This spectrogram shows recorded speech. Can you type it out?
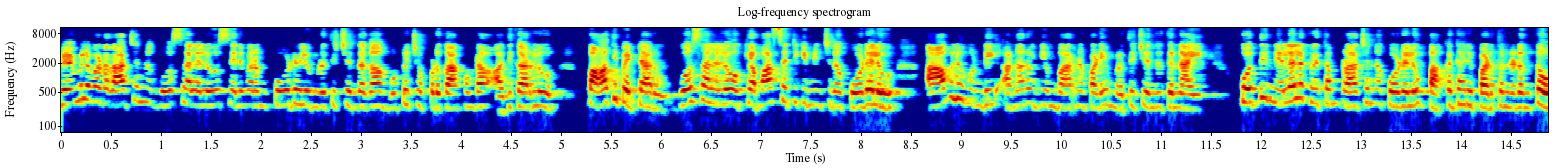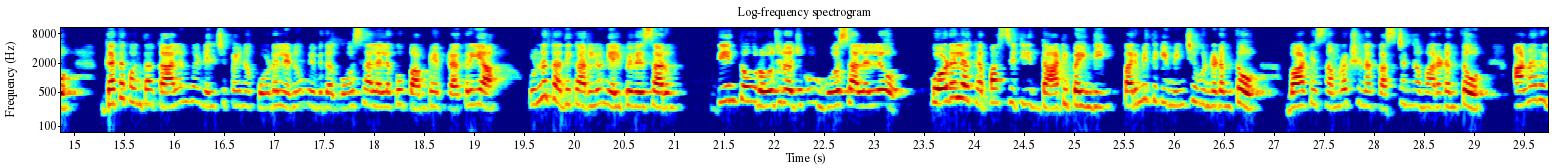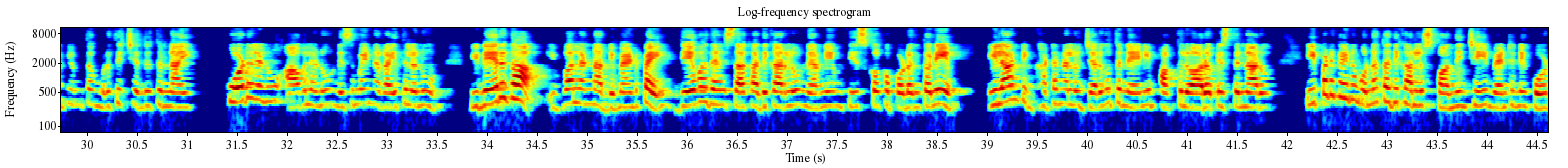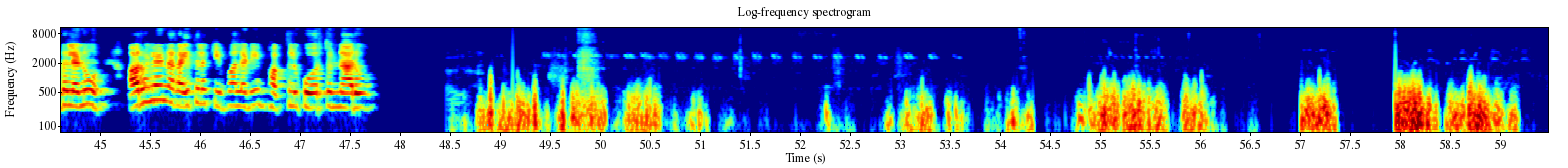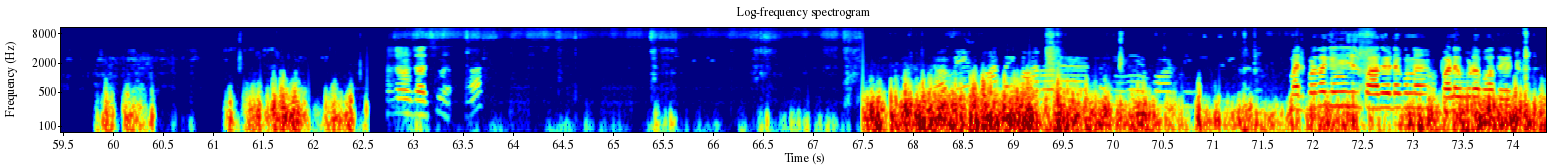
వేములవాడ రాజన్న గోశాలలో శనివారం కోడెలు మృతి చెందగా గుట్టు చప్పుడు కాకుండా అధికారులు పాతి పెట్టారు. గోశాలలో కెపాసిటీకి మించిన కోడెలు ఆవులు ఉండి అనారోగ్యం బారిన పడి మృతి చెందుతున్నాయి. కొద్ది నెలల క్రితం రాజన్న కోడెలు పక్కదారి పడుతుండటంతో గత కొంతకాలంగా నిలిచిపోయిన కోడలను వివిధ గోశాలలకు పంపే ప్రక్రియ ఉన్నతాధికారులు నిలిపివేశారు. దీంతో రోజు రోజుకు గోశాలల్లో కోడెల కెపాసిటీ దాటిపోయింది. పరిమితికి మించి ఉండడంతో వాటి సంరక్షణ కష్టంగా మారడంతో అనారోగ్యంతో మృతి చెందుతున్నాయి. కోడలను ఆవులను నిజమైన రైతులను నేరుగా ఇవ్వాలన్న డిమాండ్పై దేవాదాయ శాఖ అధికారులు నిర్ణయం తీసుకోకపోవడంతోనే ఇలాంటి ఘటనలు జరుగుతున్నాయని భక్తులు ఆరోపిస్తున్నారు. ఇప్పటికైనా ఉన్నతాధికారులు స్పందించి వెంటనే కోడలను అర్హులైన రైతులకు ఇవ్వాలని భక్తులు కోరుతున్నారు. సంవత్సరం పాడుతీ మరి ఇప్పటిదాకా ఏం చేసారు పాత పెట్టకుండా పండుగ కూడా పాత పెట్టు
